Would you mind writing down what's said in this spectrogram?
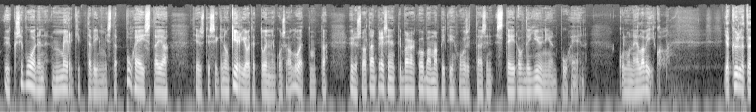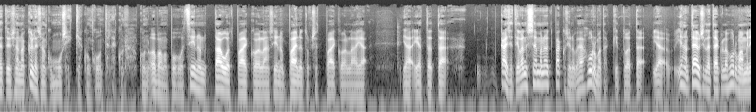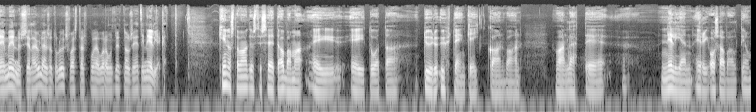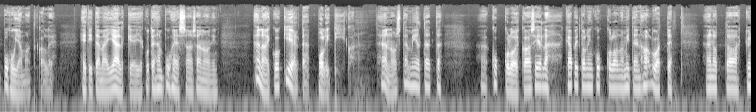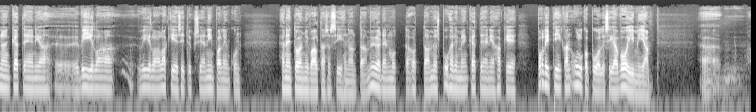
yksi vuoden merkittävimmistä puheista ja tietysti sekin on kirjoitettu ennen kuin se on luettu, mutta Yhdysvaltain presidentti Barack Obama piti vuosittaisen State of the Union puheen kuluneella viikolla. Ja kyllä täytyy sanoa, kyllä se on kuin musiikkia, kun kuuntelee, kun, kun Obama puhuu. Et siinä on tauot paikoillaan, siinä on painotukset paikoillaan ja, ja, ja tota, kai se tilanne semmoinen, että pakko siinä on vähän hurmatakin. Tuota, ja ihan täysillä tämä kyllä hurmaaminen ei mennyt. Siellä yleensä on tullut yksi vastauspuheenvuoro, mutta nyt nousi heti neljä kättä. Kiinnostavaa on tietysti se, että Obama ei, ei tuota, tyydy yhteen keikkaan, vaan, vaan lähtee neljän eri osavaltion puhujamatkalle heti tämän jälkeen. Ja kuten hän puheessaan sanoi, niin hän aikoo kiertää politiikan. Hän on sitä mieltä, että kukkuloikaa siellä Capitolin kukkulalla miten haluatte. Hän ottaa kynän käteen ja viilaa, viilaa lakiesityksiä niin paljon kuin hänen toimivaltansa siihen antaa myöden, mutta ottaa myös puhelimen käteen ja hakee politiikan ulkopuolisia voimia ää,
